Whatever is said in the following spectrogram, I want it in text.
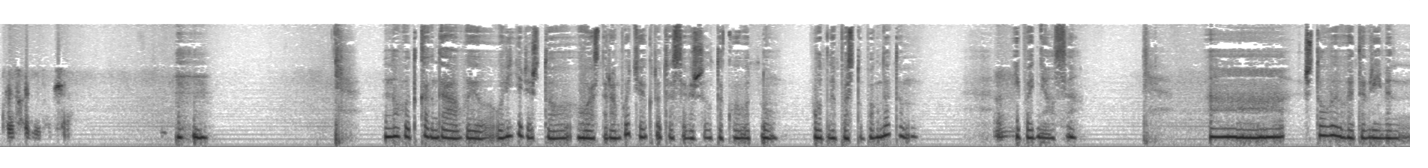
происходить вообще. Ну вот когда вы увидели, что у вас на работе кто-то совершил такой вот, ну, подлый поступок, да, там, и поднялся, а, что вы в это время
